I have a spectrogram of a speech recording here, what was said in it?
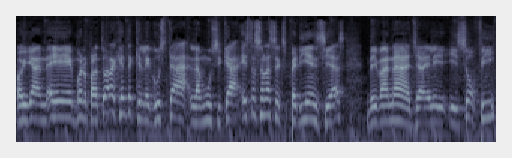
Oigan, eh, bueno, para toda la gente que le gusta la música, estas son las experiencias de Ivana, Yael y, Sofi.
